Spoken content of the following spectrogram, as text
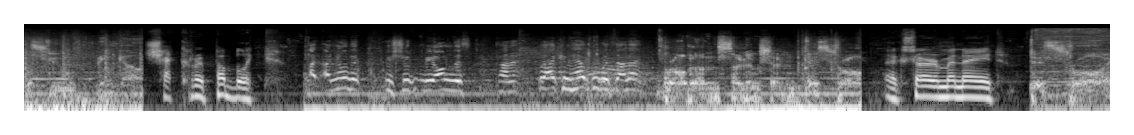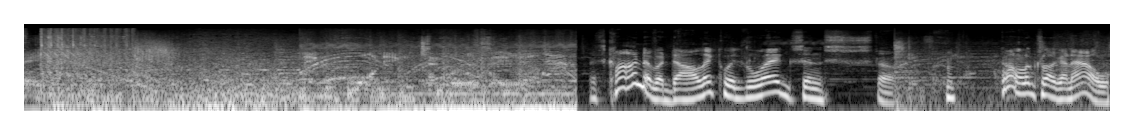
pursued. Bingo. Czech Republic. I, I know that you shouldn't be on this planet, but I can help you with that. I... Problem solution destroy. Exterminate. Destroy. Warning temporal failure. It's kind of a Dalek with legs and stuff. kind of looks like an owl.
